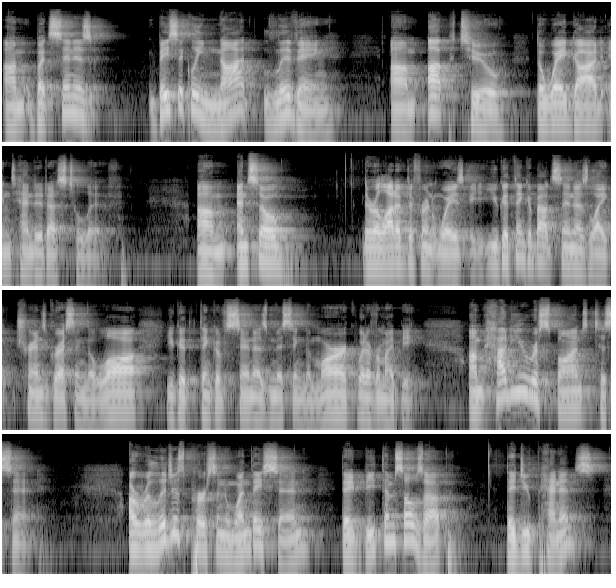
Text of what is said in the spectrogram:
Um, but sin is basically not living um, up to the way God intended us to live. Um, and so there are a lot of different ways. You could think about sin as like transgressing the law. You could think of sin as missing the mark, whatever it might be. Um, how do you respond to sin? A religious person, when they sin, they beat themselves up, they do penance,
